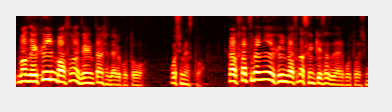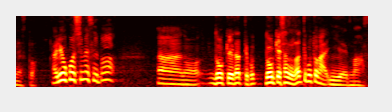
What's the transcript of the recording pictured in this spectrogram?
まず F インバースが全単者であることを示すと。2つ目に F インバースが線形写像であることを示すと。両方示せばあの同型だって同型写像だってことが言えます。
